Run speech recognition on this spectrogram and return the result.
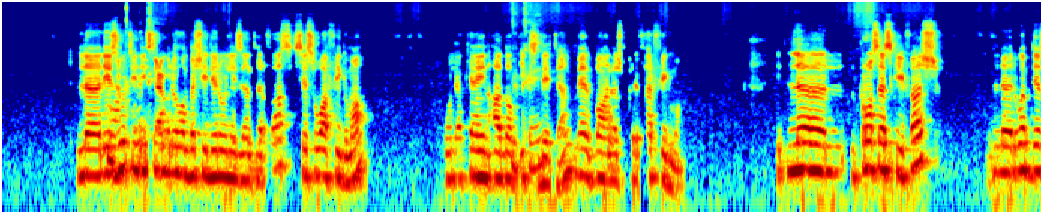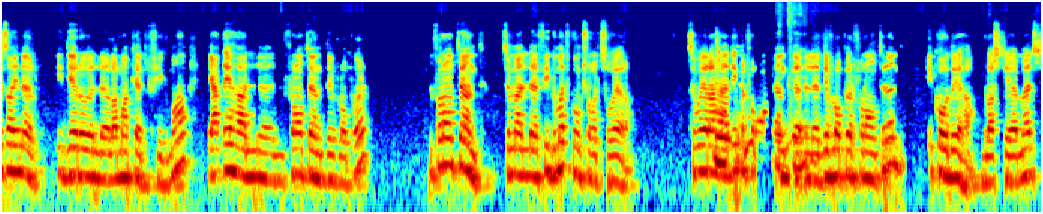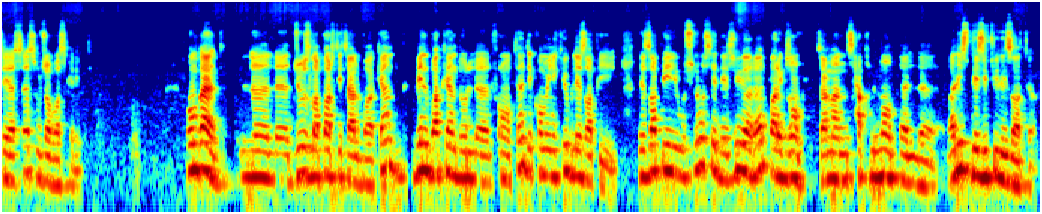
les outils اللي يستعملوهم باش يديروا les interfaces c'est soit Figma ولا كاين Adobe. XD 10 mais bon أنا je préfère Figma ال- ال process كيفاش ال web designer يديروا la maquette Figma يعطيها ال front-end developer ال front-end تسمى Figma تكون شغل تصويره التصويره هذيك ال front-end ال developer front-end يكوديها بلا اتش تي ام ال سي اس اس وجافا سكريبت ومن بعد تجوز la partie تاع ال back-end بين ال back-end و ال front-end يكومونيكيو ب les API les API وشنو c'est des URL par exemple زعما نسحق النون la liste des utilisateurs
